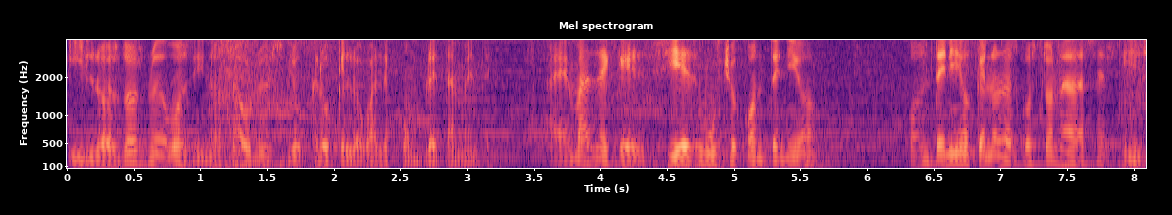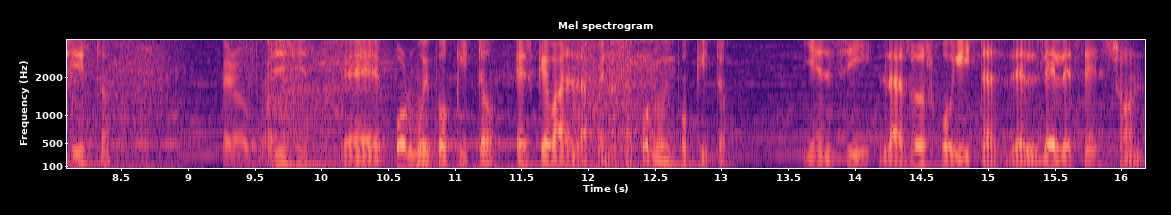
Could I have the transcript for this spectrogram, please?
y los dos nuevos dinosaurios yo creo que lo vale completamente. Además de que si es mucho contenido, contenido que no les costó nada hacer, insisto. Pero eh, por muy poquito es que vale la pena, o sea, por muy poquito. Y en sí, las dos joyitas del DLC son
